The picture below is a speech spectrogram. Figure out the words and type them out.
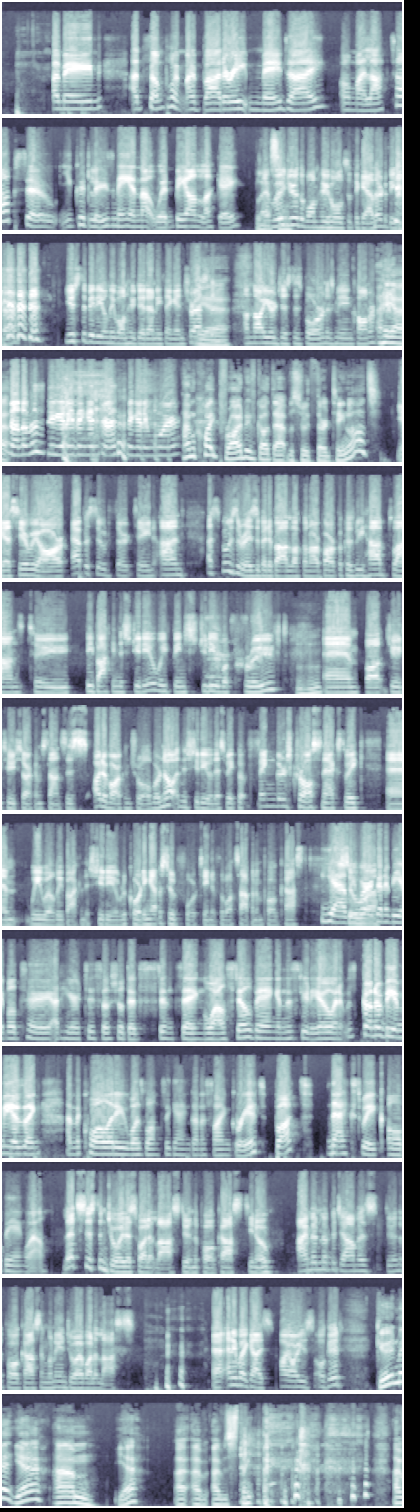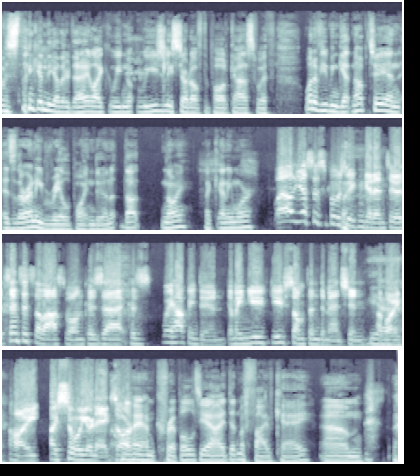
I mean, at some point my battery may die on my laptop, so you could lose me and that would be unlucky. And Blessing. you're the one who holds it together, to be fair. Used to be the only one who did anything interesting, Yeah. and now you're just as boring as me and Connor. I, uh, None of us do anything interesting anymore. I'm quite proud we've got to episode 13, lads. Yes, here we are, episode 13. And I suppose there is a bit of bad luck on our part because we had planned to be back in the studio. We've been studio Yes. approved, Mm-hmm. um, but due to circumstances out of our control, we're not in the studio this week. But fingers crossed, next week um, we will be back in the studio recording episode 14 of the What's Happening podcast. Yeah, we were uh, going to be able to adhere to social distancing while still being in the studio, and it was going to be amazing. And the quality was once again going to sound great. But next week, all being well. Let's just enjoy this while it lasts, doing the podcast. You know, I'm in my pajamas doing the podcast. I'm going to enjoy it while it lasts. uh, anyway, guys, how are you? All good? Good, mate. Yeah. Um. Yeah. I. I, I was think. I was thinking the other day, like we we usually start off the podcast with, "What have you been getting up to?" And is there any real point in doing it that now, like anymore? Well, yes, I suppose we can get into it since it's the last one, because cause we have been doing. I mean, you you've something to mention Yeah. about how how sore your legs are. I am crippled. Yeah, I did my 5k. Um,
